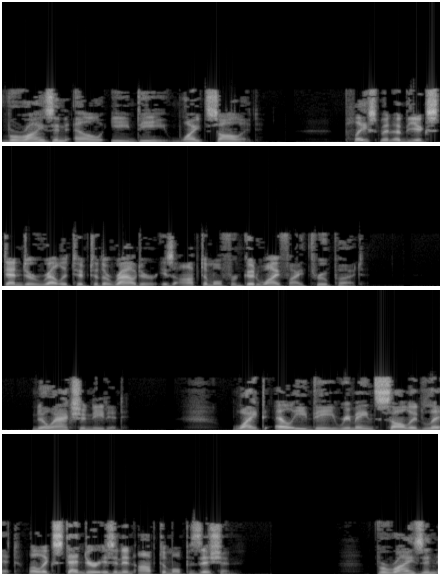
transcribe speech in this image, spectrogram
Verizon LED white solid. Placement of the extender relative to the router is optimal for good Wi-Fi throughput. No action needed. White LED remains solid lit while extender is in an optimal position. Verizon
